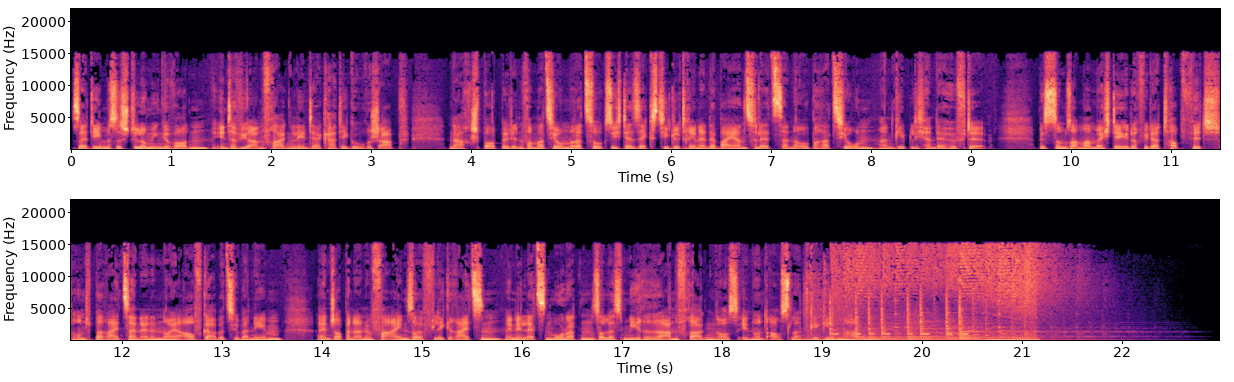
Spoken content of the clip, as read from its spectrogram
Seitdem ist es still um ihn geworden. Interviewanfragen lehnt er kategorisch ab. Nach Sportbildinformationen unterzog sich der Sechstiteltrainer der Bayern zuletzt seiner Operation, angeblich an der Hüfte. Bis zum Sommer möchte er jedoch wieder topfit und bereit sein, eine neue Aufgabe zu übernehmen. Ein Job in einem Verein soll Flick reizen. In den letzten Monaten soll es mehrere Anfragen aus In- und Ausland gegeben haben.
